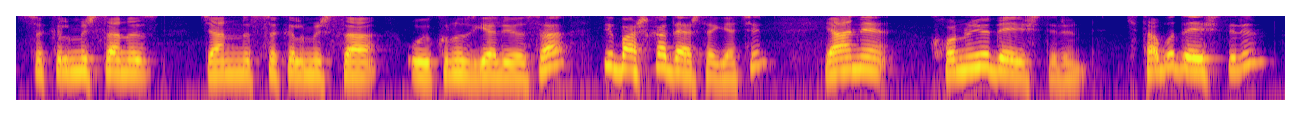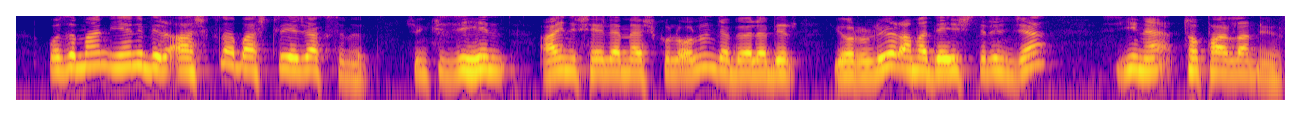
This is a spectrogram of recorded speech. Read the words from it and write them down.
sıkılmışsanız, canınız sıkılmışsa, uykunuz geliyorsa bir başka derse geçin. Yani konuyu değiştirin, kitabı değiştirin. O zaman yeni bir aşkla başlayacaksınız. Çünkü zihin aynı şeyle meşgul olunca böyle bir yoruluyor ama değiştirince yine toparlanıyor.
